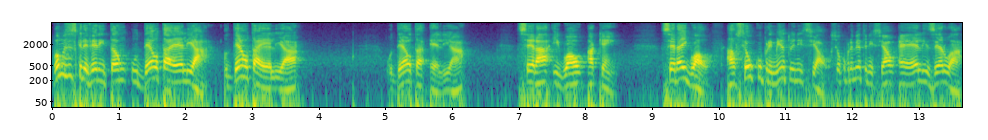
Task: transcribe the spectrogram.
Vamos escrever então o delta LA. O delta LA, o delta LA será igual a quem? Será igual ao seu comprimento inicial. O seu comprimento inicial é L0A.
